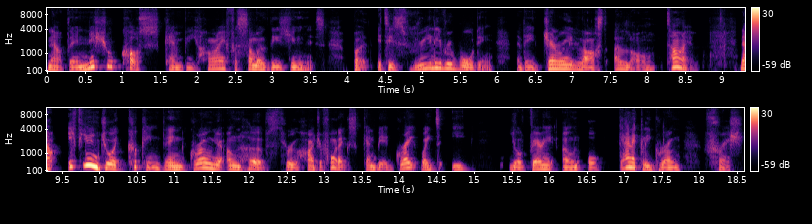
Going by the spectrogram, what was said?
Now, the initial costs can be high for some of these units, but it is really rewarding and they generally last a long time. Now, if you enjoy cooking, then growing your own herbs through hydroponics can be a great way to eat your very own organically grown fresh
